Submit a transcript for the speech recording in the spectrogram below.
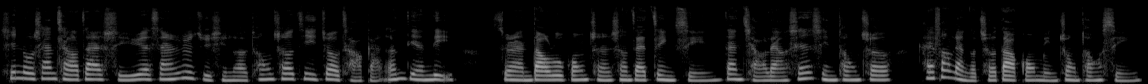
新芦山桥在十一月三日举行了通车暨旧桥感恩典礼。虽然道路工程尚在进行，但桥梁先行通车，开放两个车道供民众通行。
